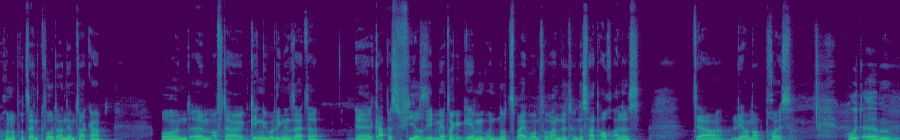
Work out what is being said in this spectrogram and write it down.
100% Quote an dem Tag gehabt. Und ähm, auf der gegenüberliegenden Seite äh, gab es vier 7 Meter gegeben und nur zwei wurden verwandelt. Und das hat auch alles der Leonard Preuß. Gut, ähm,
